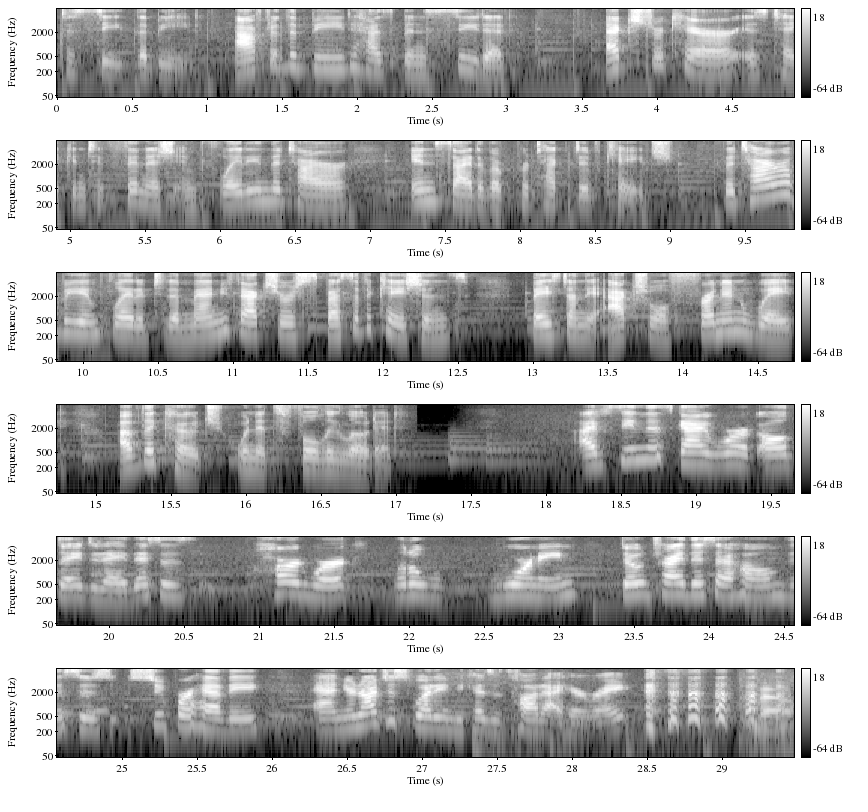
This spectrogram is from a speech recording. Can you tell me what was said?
to seat the bead. After the bead has been seated, extra care is taken to finish inflating the tire inside of a protective cage. The tire will be inflated to the manufacturer's specifications based on the actual front end weight of the coach when it's fully loaded. I've seen this guy work all day today. This is hard work. Little warning don't try this at home. This is super heavy, and you're not just sweating because it's hot out here, right? No.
